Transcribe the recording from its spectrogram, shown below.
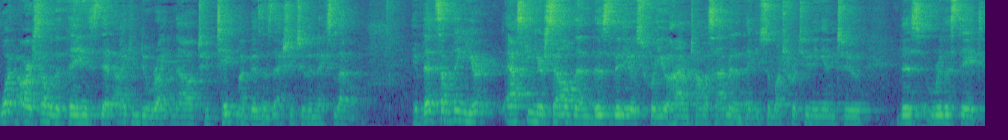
what are some of the things that I can do right now to take my business actually to the next level. If that's something you're asking yourself, then this video is for you. Hi, I'm Thomas Hyman, and thank you so much for tuning in to this Real Estate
